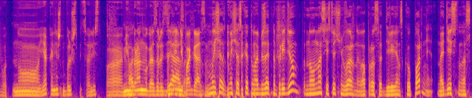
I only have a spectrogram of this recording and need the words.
Вот. Но я, конечно, больше специалист по мембранному газоразделению, Газа. по газам. Мы сейчас, мы сейчас к этому обязательно придем, но у нас есть очень важный вопрос от деревенского парня. Надеюсь, что нас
